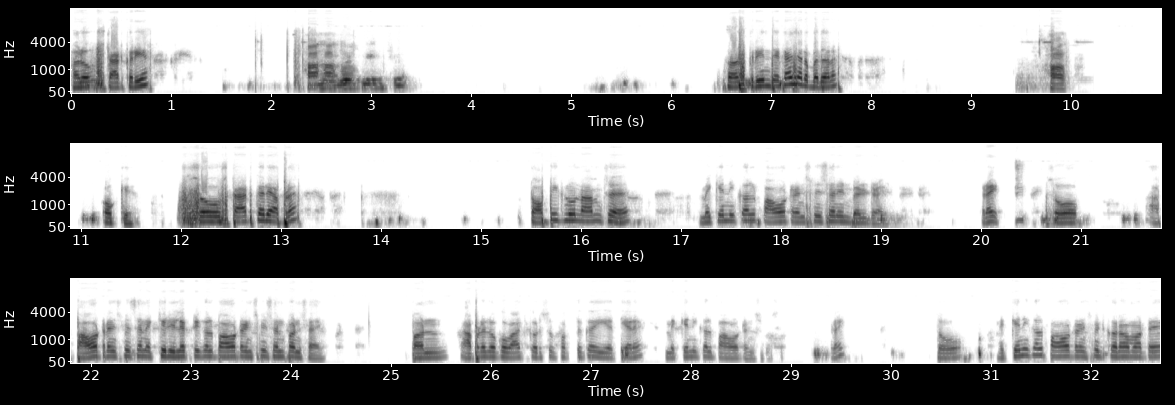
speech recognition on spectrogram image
Hello start કરીએ? હા હા છે સ્ક્રીન દેખાય છે ને બધાને? હા. ઓકે. સો સ્ટાર્ટ કરીએ આપણે. ટોપિકનું નામ છે mechanical power transmission in belt drive right so power transmission actually electrical power transmission પણ છે. પણ આપણે લોકો વાત કરશું ફક્ત કઈ અત્યારે મિકેનિકલ પાવર ટ્રાન્સમિશન રાઈટ તો મિકેનિકલ પાવર ટ્રાન્સમિટ કરવા માટે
